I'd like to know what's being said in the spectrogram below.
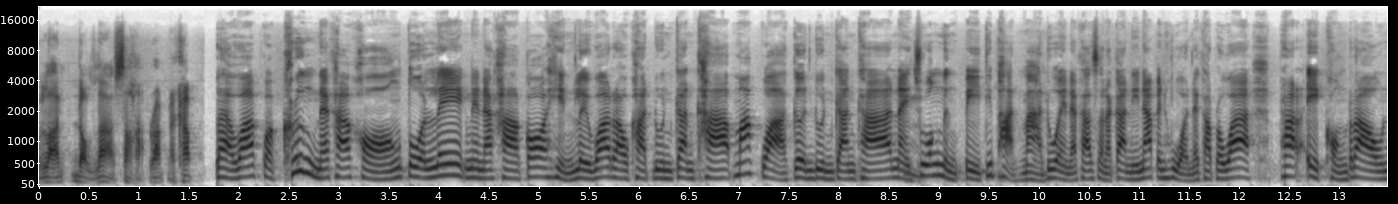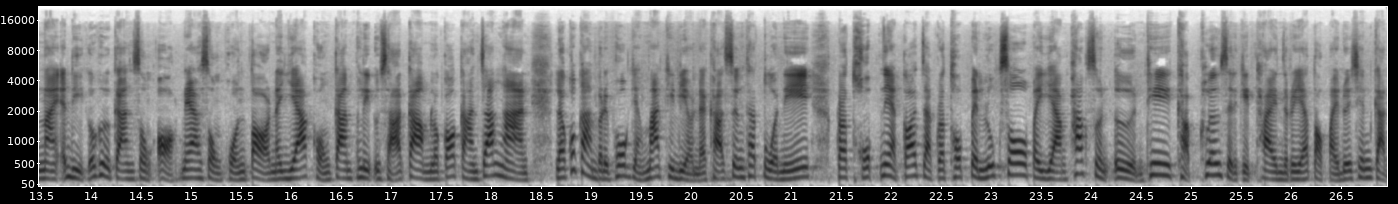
1,880.21 ล้านดอลลาร์สหรัฐนะครับแปลว่ากว่าครึ่งนะคะของตัวเลขเนี่ยนะคะ ก็เห็นเลยว่าเราขาดดุลการค้ามากกว่าเกินดุลการค้าในช่วงหนึ่งปีที่ผ่านมาด้วยนะคะสถานการณ์นี้น่าเป็นห่วงนะคะเพราะว่าพระเอกของเราในอดีตก็คือการส่งออกเนี่ยส่งผลต่อในยยะของการผลิตอุตสาหกรรม แล้วก็การจ้างงาน แล้วก็การบริโภคอย่างมากทีเดียวนะคะ ซึ่งถ้าตัวนี้กระทบเนี่ยก็จะกระทบเป็นลูกโซ่ไปยังภาคส่วนอื่นที่ขับเคลื่อนเศรษฐกิจไทยในระยะต่อไปด้วยเช่นกัน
